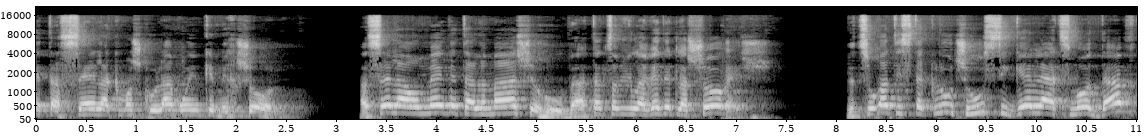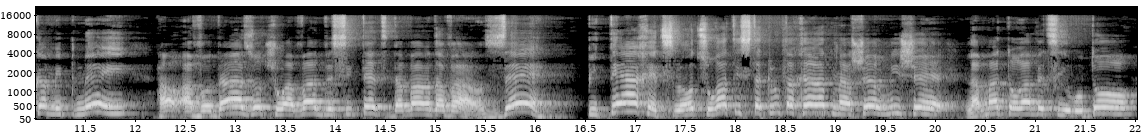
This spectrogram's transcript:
את הסלע כמו שכולם רואים כמכשול. הסלע עומדת על משהו, ואתה צריך לרדת לשורש. זו צורת הסתכלות שהוא סיגל לעצמו דווקא מפני העבודה הזאת שהוא עבד וסיטט דבר דבר. זה פיתח אצלו צורת הסתכלות אחרת מאשר מי שלמד תורה בצעירותו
